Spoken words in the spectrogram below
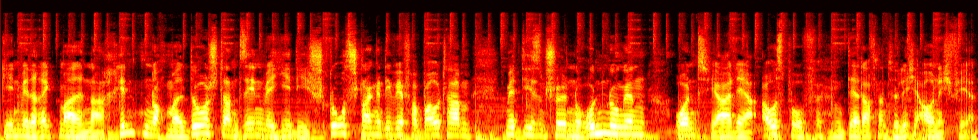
gehen wir direkt mal nach hinten nochmal durch. Dann sehen wir hier die Stoßstange, die wir verbaut haben mit diesen schönen Rundungen. Und ja, der Auspuff, der darf natürlich auch nicht fehlen.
